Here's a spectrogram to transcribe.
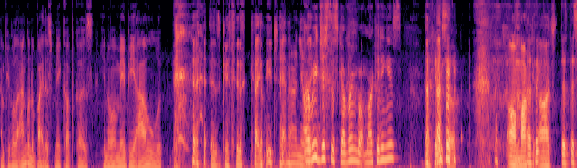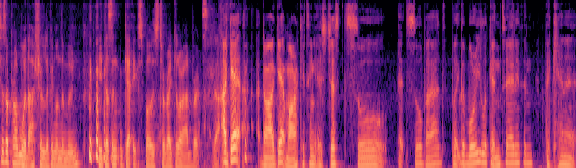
and people are like I'm going to buy this makeup because you know maybe I'll look as good as Kylie Jenner. And you're Are like, we just discovering what marketing is? I think so. Oh, Mark. I think- oh, this, this is a problem with Ashir living on the moon. He doesn't get exposed to regular adverts. I get no, I get marketing. It's just so it's so bad. Like the more you look into anything, the kind of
